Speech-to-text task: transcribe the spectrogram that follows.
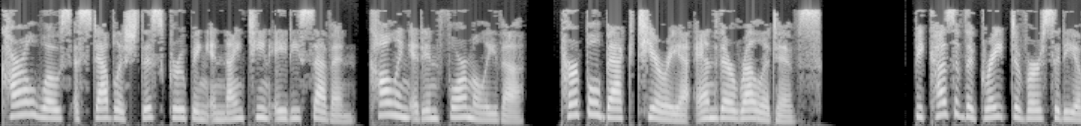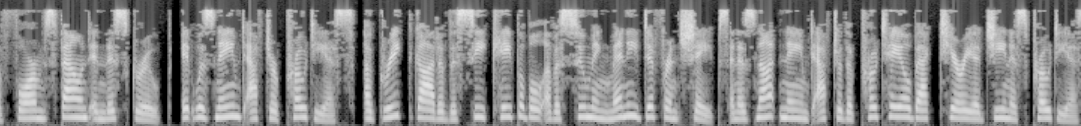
Carl Woese established this grouping in 1987, calling it informally the purple bacteria and their relatives. Because of the great diversity of forms found in this group, it was named after Proteus, a Greek god of the sea capable of assuming many different shapes and is not named after the Proteobacteria genus Proteus.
